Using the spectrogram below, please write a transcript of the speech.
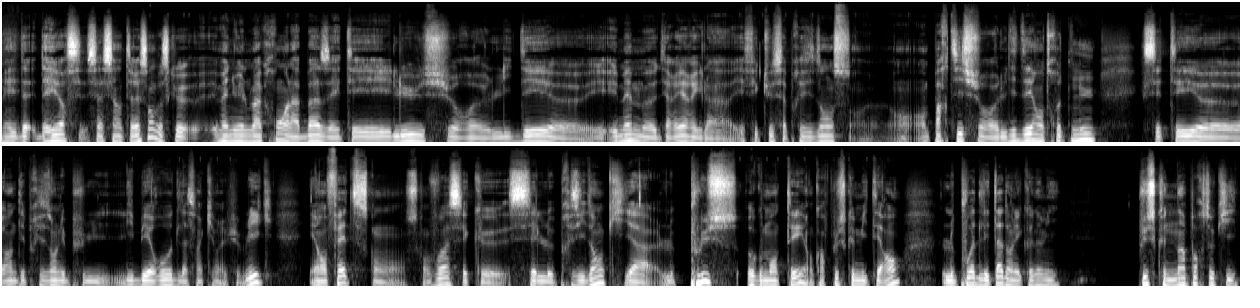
Mais d'ailleurs, c'est assez intéressant parce que Emmanuel Macron, à la base, a été élu sur l'idée, et, même derrière, il a effectué sa présidence en, en partie sur l'idée entretenue c'était un des présidents les plus libéraux de la Ve République. Et en fait, ce qu'on voit, c'est que c'est le président qui a le plus augmenté, encore plus que Mitterrand, le poids de l'État dans l'économie. Plus que n'importe qui.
